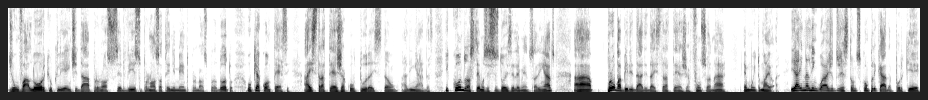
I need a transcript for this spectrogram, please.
de um valor que o cliente dá para o nosso serviço, para o nosso atendimento, para o nosso produto. O que acontece? A estratégia e a cultura estão alinhadas. E quando nós temos esses dois elementos alinhados, a probabilidade da estratégia funcionar é muito maior. E aí na linguagem do gestão descomplicada, porque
